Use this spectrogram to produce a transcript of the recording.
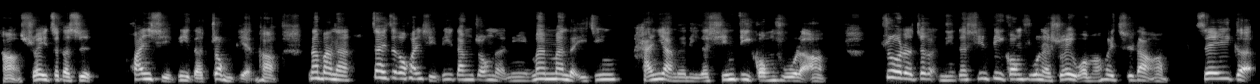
啊。所以这个是。欢喜地的重点哈，那么呢，在这个欢喜地当中呢，你慢慢的已经涵养了你的心地功夫了啊，做了这个你的心地功夫呢，所以我们会知道啊，这一个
